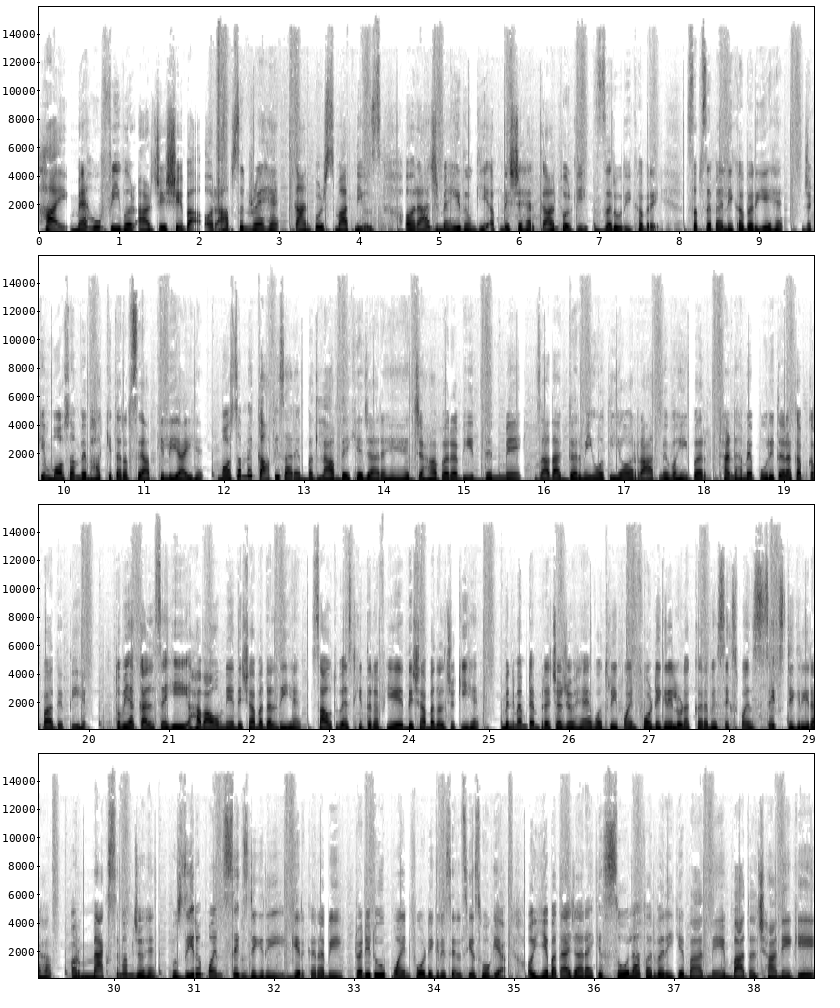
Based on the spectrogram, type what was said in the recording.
हाय मैं हूँ fever RJ Sheba और आप सुन रहे हैं कानपुर स्मार्ट न्यूज़ और आज मैं ही दूँगी अपने शहर कानपुर की ज़रूरी खबरें। सबसे पहली खबर ये है, जो कि मौसम विभाग की तरफ़ से आपके लिए आई है। मौसम में काफ़ी सारे बदलाव देखे जा रहे हैं, जहाँ पर अभी दिन में ज़्यादा गर्मी होती है और रात में वहीं पर ठंड हमें पूरी तरह कपकपा देती है। तो भैया, कल से ही हवाओं ने दिशा बदल दी है। साउथ वेस्ट की तरफ़ ये दिशा बदल चुकी है। मिनिमम टेम्परेचर जो है, वो 3.4 डिग्री लुढ़क कर अभी 6.6 डिग्री रहा। और मैक्सिमम जो है, वो 0.6 डिग्री गिरकर अभी 22.4 डिग्री सेल्सियस हो गया। और ये बताया जा रहा है कि 16 फरवरी के बाद में बादल छाने के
